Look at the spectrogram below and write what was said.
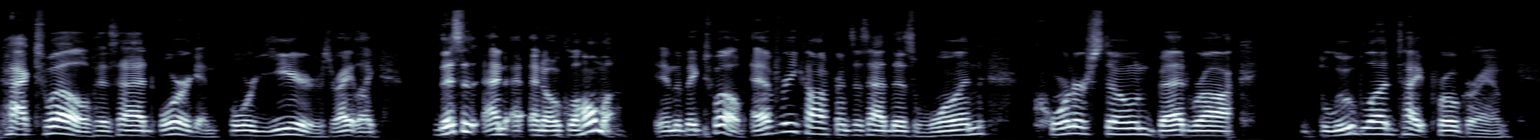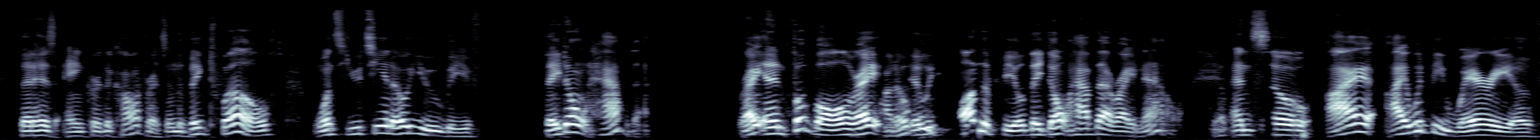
Pac 12 has had Oregon for years, right? Like this is, and, and Oklahoma in the Big 12. Every conference has had this one cornerstone bedrock blue blood type program that has anchored the conference. And the Big 12, once UT and OU leave, they don't have that. Right. And in football, right, at least on the field, they don't have that right now. Yep. And so I I would be wary of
